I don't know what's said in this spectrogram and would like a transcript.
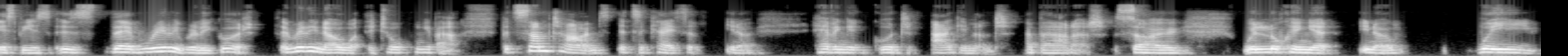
SBS is they're really, really good. They really know what they're talking about. But sometimes it's a case of, you know, having a good argument about it. So we're looking at, you know, we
